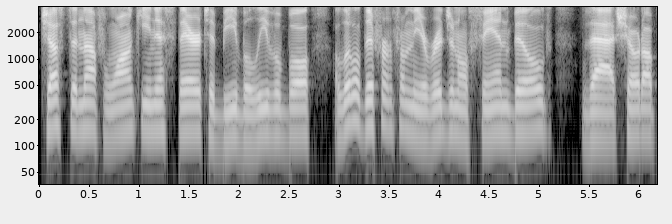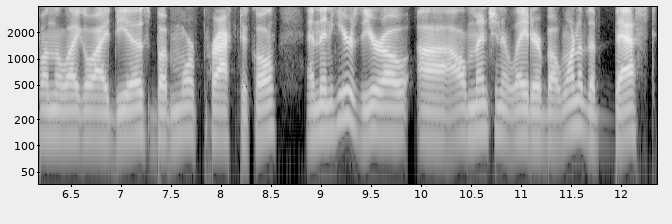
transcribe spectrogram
just enough wonkiness there to be believable. A little different from the original fan build that showed up on the Lego ideas, but more practical. And then here's Zero. Uh, I'll mention it later, but one of the best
